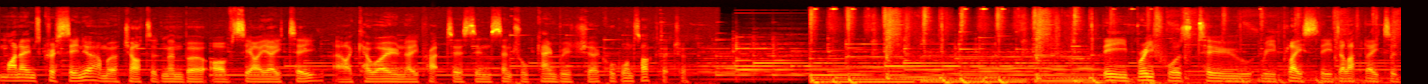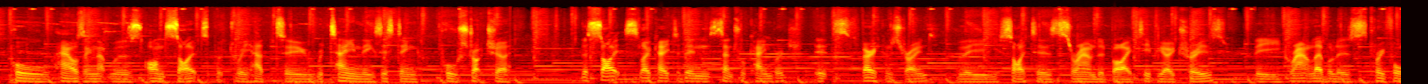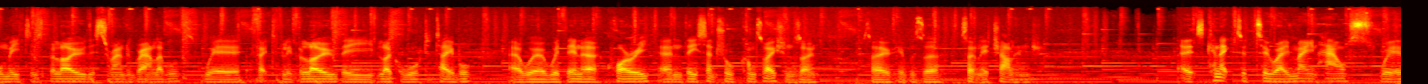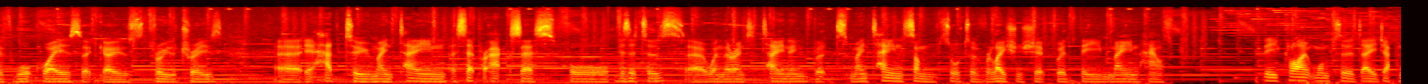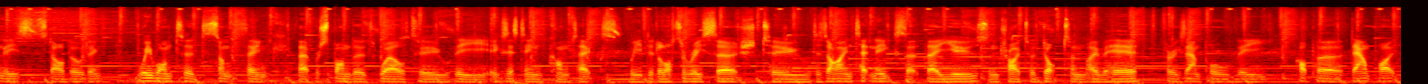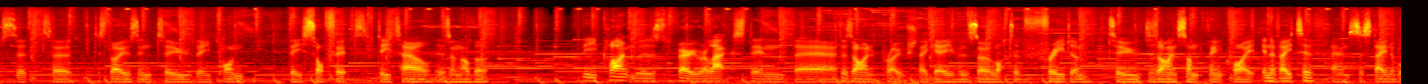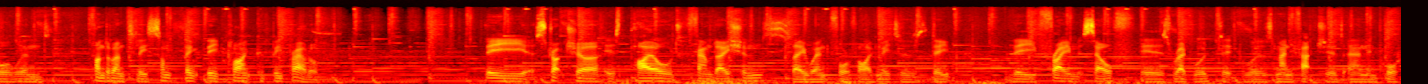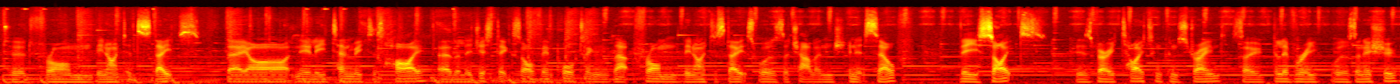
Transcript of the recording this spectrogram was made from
My name's Chris Senior, I'm a chartered member of CIAT. I co-own a practice in central Cambridge uh, called Once Architecture. The brief was to replace the dilapidated pool housing that was on site, but we had to retain the existing pool structure. The site's located in central Cambridge. It's very constrained. The site is surrounded by TPO trees. The ground level is three, four metres below the surrounding ground levels. We're effectively below the local water table. Uh, we're within a quarry and the central conservation zone. So it was a, certainly a challenge. It's connected to a main house with walkways that goes through the trees. Uh, it had to maintain a separate access for visitors uh, when they're entertaining, but maintain some sort of relationship with the main house. The client wanted a Japanese style building. We wanted something that responded well to the existing context. We did a lot of research to design techniques that they use and try to adopt them over here. For example, the copper downpipes that uh, dispose into the pond. The soffit detail is another. The client was very relaxed in their design approach. They gave us a lot of freedom to design something quite innovative and sustainable and fundamentally something the client could be proud of. The structure is piled foundations. They went four or five metres deep. The frame itself is redwood. It was manufactured and imported from the United States. They are nearly 10 metres high. Uh, the logistics of importing that from the United States was a challenge in itself. The site is very tight and constrained, so delivery was an issue.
